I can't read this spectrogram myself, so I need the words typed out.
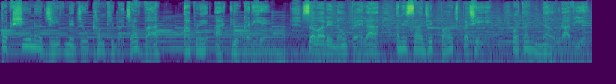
પક્ષીઓના જીવને જોખમથી બચાવવા આપણે આટલું કરીએ. સવારે નવ પહેલા અને સાંજે પાંચ પછી પતંગ ન ઉડાવીએ.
